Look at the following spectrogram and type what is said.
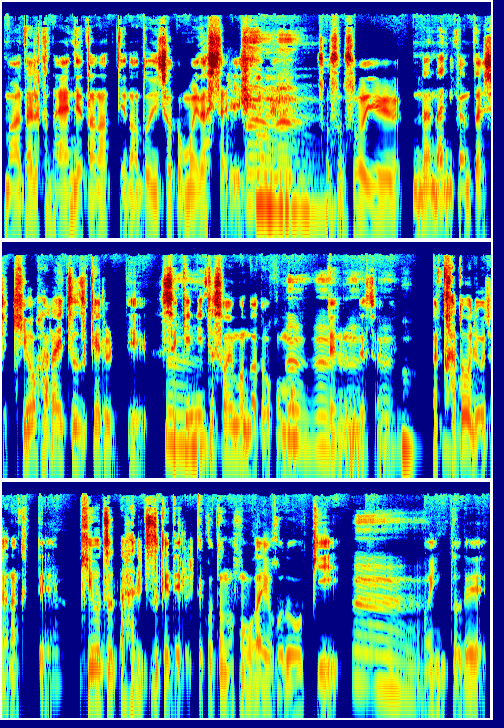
まあ誰か悩んでたなっていうのをどうにちょっと思い出したり、うん そうそう、そういう、な、何かに対して気を払い続けるっていう、責任ってそういうもんだと僕思ってるんですよね。うんうん稼働量じゃなくて、気をずっと張り続けてるってことの方がよほど大きいうん。ポイントで、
